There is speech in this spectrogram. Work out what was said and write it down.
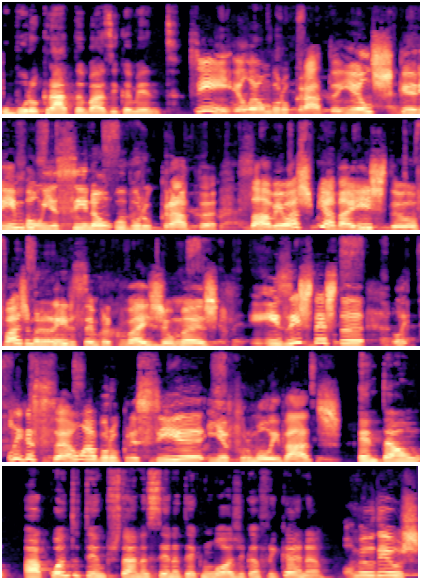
O burocrata, basicamente. Sim, ele é um burocrata e eles carimbam e assinam o burocrata. Sabe, eu acho piada a isto, faz-me rir sempre que vejo, mas existe esta ligação à burocracia e a formalidades? Então, há quanto tempo está na cena tecnológica africana? Oh meu Deus!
